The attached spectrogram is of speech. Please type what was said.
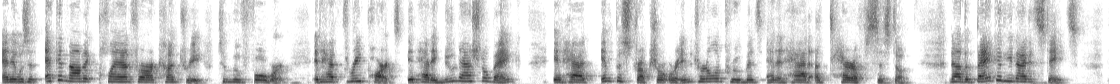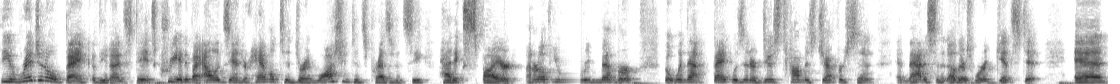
and it was an economic plan for our country to move forward. It had three parts it had a new national bank, it had infrastructure or internal improvements, and it had a tariff system. Now, the Bank of the United States the original Bank of the United States, created by Alexander Hamilton during Washington's presidency, had expired. I don't know if you remember, but when that bank was introduced, Thomas Jefferson and Madison and others were against it. And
